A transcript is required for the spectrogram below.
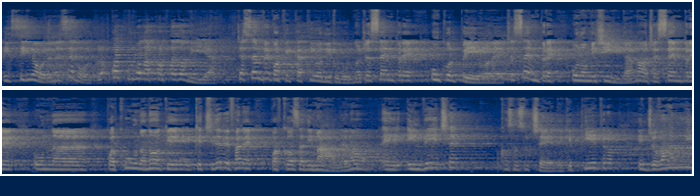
il Signore nel sepolcro, qualcuno l'ha portato via. C'è sempre qualche cattivo di turno, c'è sempre un colpevole, c'è sempre un omicida, no? c'è sempre un, uh, qualcuno no? che, che, ci deve fare qualcosa di male. No? E, e invece cosa succede? Che Pietro e Giovanni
